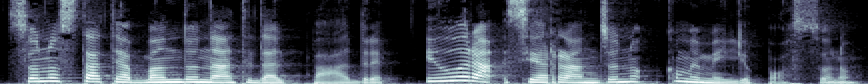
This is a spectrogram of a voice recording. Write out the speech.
sono state abbandonate dal padre e ora si arrangiano come meglio possono.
